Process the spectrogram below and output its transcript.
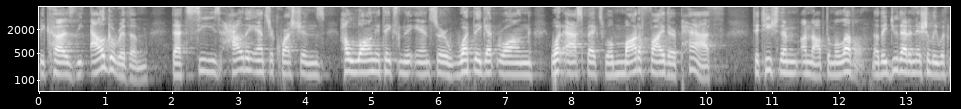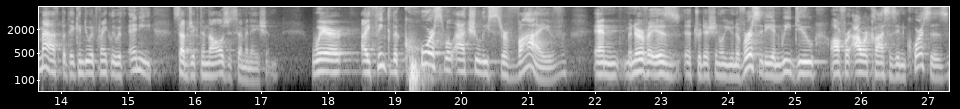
because the algorithm that sees how they answer questions, how long it takes them to answer, what they get wrong, what aspects will modify their path to teach them on an optimal level. Now, they do that initially with math, but they can do it, frankly, with any subject and knowledge dissemination where I think the course will actually survive. And Minerva is a traditional university, and we do offer our classes in courses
